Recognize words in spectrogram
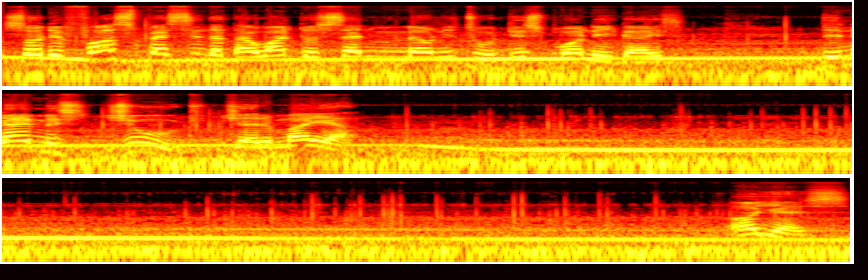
so the first person that I want to send money to this morning, guys, the name is Jude Jeremiah. Oh, yes.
